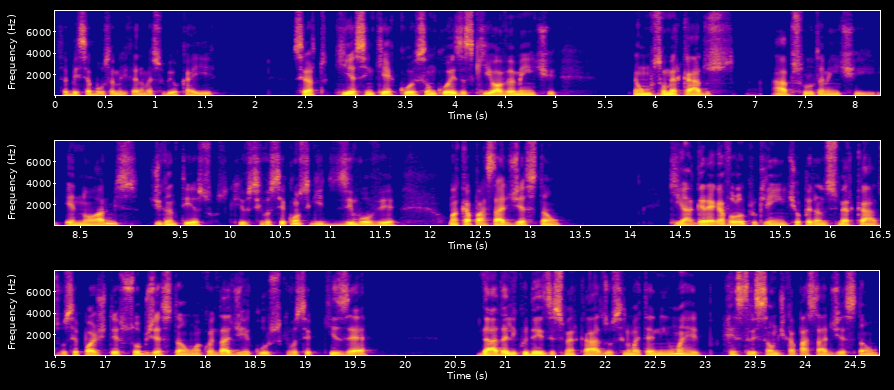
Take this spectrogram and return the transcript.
saber se a bolsa americana vai subir ou cair, certo? Que assim que é são coisas que obviamente é um- são mercados absolutamente enormes, gigantescos, que se você conseguir desenvolver uma capacidade de gestão que agrega valor para o cliente operando esses mercados, você pode ter sob gestão a quantidade de recursos que você quiser dada a liquidez desse mercado, você não vai ter nenhuma restrição de capacidade de gestão.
